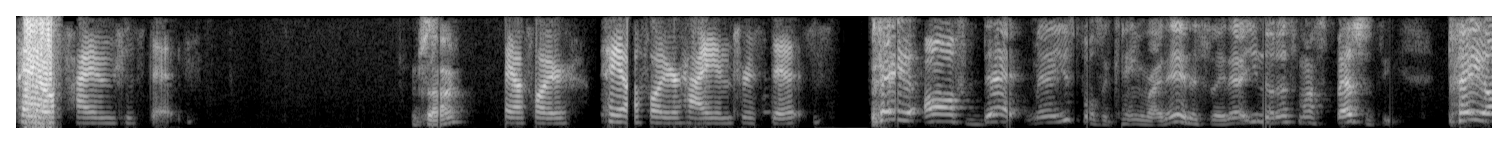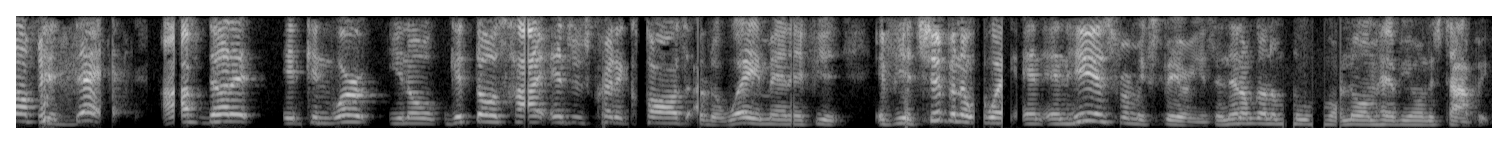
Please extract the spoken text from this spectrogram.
pay off high interest debt. I'm sorry. Pay off all your pay off all your high interest debt. Pay off debt, man. You're supposed to came right in and say that. You know that's my specialty. Pay off your debt. I've done it. It can work. You know, get those high interest credit cards out of the way, man. If you if you're chipping away, and and here's from experience, and then I'm gonna move on. I know I'm heavy on this topic,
